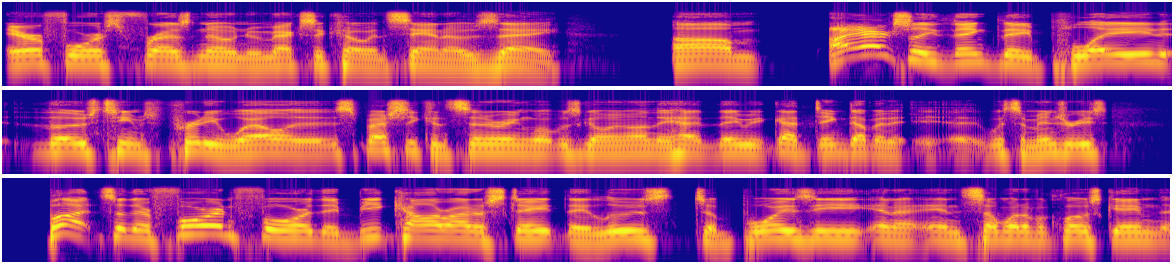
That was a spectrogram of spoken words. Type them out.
Air Force, Fresno, New Mexico, and San Jose. Um, I actually think they played those teams pretty well, especially considering what was going on. They had they got dinged up at, uh, with some injuries, but so they're four and four. They beat Colorado State. They lose to Boise in a in somewhat of a close game.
